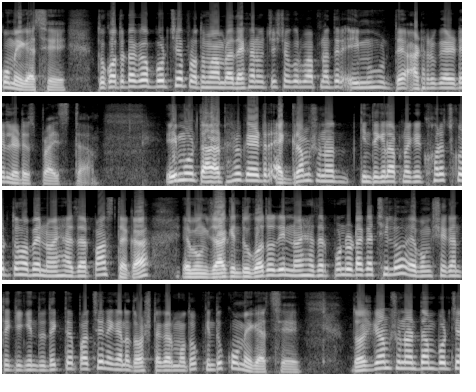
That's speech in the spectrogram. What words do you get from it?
কমে গেছে। তো কত টাকা পড়ছে? প্রথমে আমরা দেখানোর চেষ্টা করব আপনাদের এই মুহূর্তে আঠারো ক্যারেটের লেটেস্ট প্রাইসটা এই মুহূর্তে আঠারো ক্যারেটের এক গ্রাম সোনা কিনতে গেলে আপনাকে খরচ করতে হবে নয় হাজার পাঁচ টাকা এবং যা কিন্তু গতদিন নয় হাজার পনেরো টাকা ছিল এবং সেখান থেকে কিন্তু দেখতে পাচ্ছেন এখানে দশ টাকার মতো কিন্তু কমে গেছে। দশ গ্রাম সোনার দাম পড়ছে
